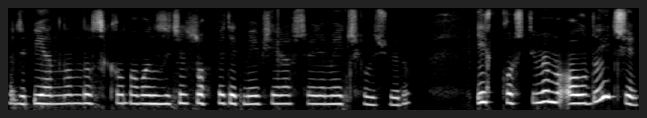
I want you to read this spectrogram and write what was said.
Hadi bir yandan da sıkılmamanız için sohbet etmeye bir şeyler söylemeye çalışıyorum. İlk kostümüm olduğu için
